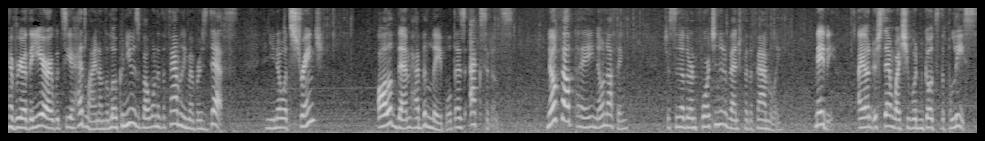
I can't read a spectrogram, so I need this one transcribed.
Every other year I would see a headline on the local news about one of the family members' deaths. And you know what's strange? All of them have been labeled as accidents. No foul play, no nothing. Just another unfortunate event for the family. Maybe. I understand why she wouldn't go to the police.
